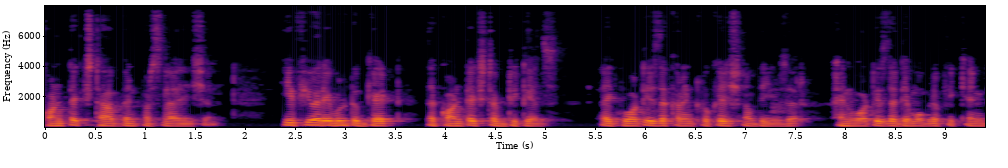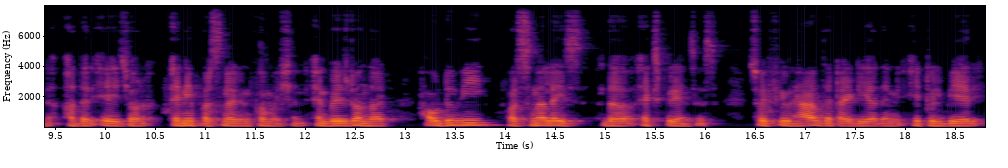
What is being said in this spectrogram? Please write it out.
context hub and personalization. If you are able to get the context of details, like what is the current location of the user and what is the demographic and other age or any personal information and based on that, how do we personalize the experiences? So if you have that idea, then it will be a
